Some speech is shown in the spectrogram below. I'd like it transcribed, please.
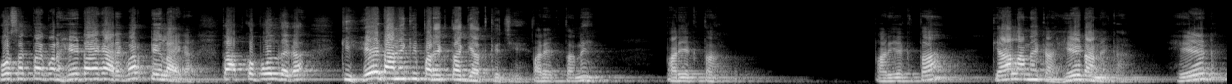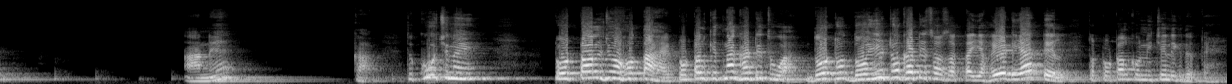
हो सकता है एक बार हेड आएगा, और एक बार टेल आएगा। तो आपको बोल देगा कि हेड आने की परेकता ज्ञात कीजिए। परेकता नहीं पार्यकता पार्यकता क्या लाने का? हेड आने का। हेड आने का। तो कुछ नहीं। टोटल जो होता है, टोटल कितना घटित हुआ? दो ठो, दो ही ठो घटित हो सकता है, या हेड या टेल। तो टोटल को नीचे लिख देते हैं।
